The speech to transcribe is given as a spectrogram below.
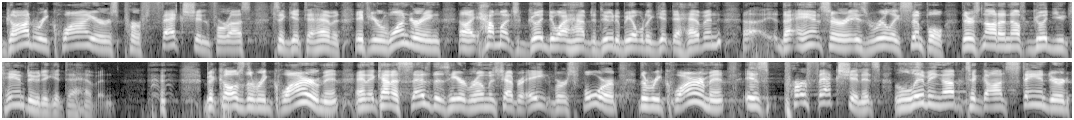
God requires perfection for us to get to heaven. If you're wondering, like, how much good do I have to do to be able to get to heaven? Uh, the answer is really simple there's not enough good you can do to get to heaven. because the requirement, and it kind of says this here in Romans chapter 8, verse 4, the requirement is perfection. It's living up to God's standard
